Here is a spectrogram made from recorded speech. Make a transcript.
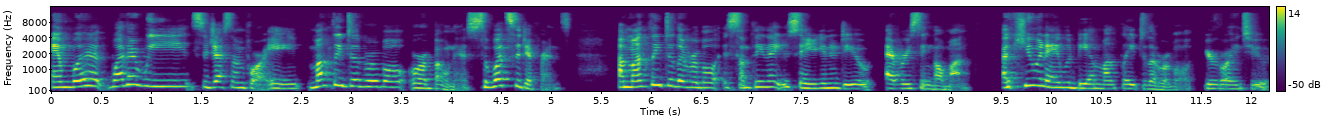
and wh- whether we suggest them for a monthly deliverable or a bonus. So, what's the difference? A monthly deliverable is something that you say you're going to do every single month. A Q&A would be a monthly deliverable. You're going to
